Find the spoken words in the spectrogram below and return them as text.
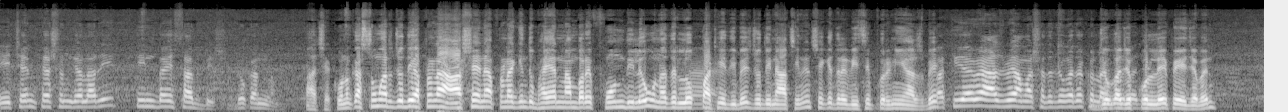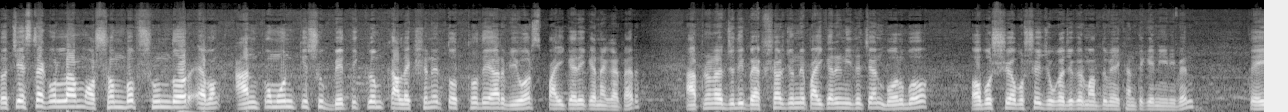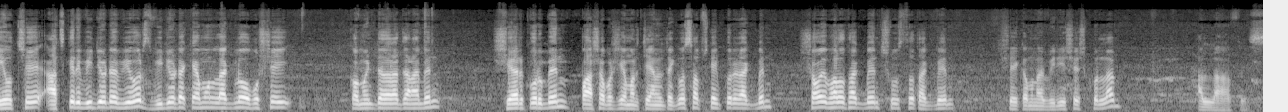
এইচ এম ফ্যাশন গ্যালারি তিন বাই ছাব্বিশ দোকান নাম। আচ্ছা কোনো কাস্টমার যদি আপনারা আসেন আপনারা কিন্তু ভাইয়ার নাম্বারে ফোন দিলেও ওনাদের লোক পাঠিয়ে দিবে যদি না চিনেন সেক্ষেত্রে রিসিভ করে নিয়ে আসবে। কীভাবে আসবে আমার সাথে যোগাযোগ করলে যোগাযোগ করলে পেয়ে যাবেন। তো চেষ্টা করলাম অসম্ভব সুন্দর এবং আনকমন কিছু ব্যতিক্রম কালেকশনের তথ্য দেওয়ার ভিউয়ার্স পাইকারি কেনাকাটার। আপনারা যদি ব্যবসার জন্য পাইকারি নিতে চান, বলব অবশ্যই অবশ্যই যোগাযোগের মাধ্যমে এখান থেকে নিয়ে নেবেন। তো এই হচ্ছে আজকের ভিডিওটা ভিউয়ার্স ভিডিওটা কেমন লাগল অবশ্যই কমেন্ট দ্বারা জানাবেন শেয়ার করবেন, পাশাপাশি আমার চ্যানেলটাকেও সাবস্ক্রাইব করে রাখবেন। সবাই ভালো থাকবেন, সুস্থ থাকবেন। সেই কামনা ভিডিও শেষ করলাম। আল্লাহ হাফিজ।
